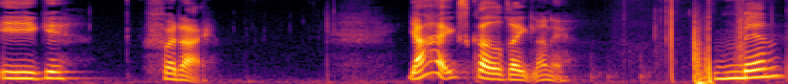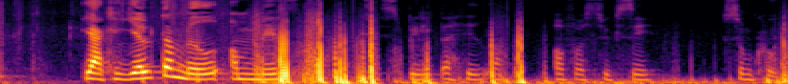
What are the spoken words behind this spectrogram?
ikke for dig. Jeg har ikke skrevet reglerne, men jeg kan hjælpe dig med at mestre det spil, der hedder at få succes som coach.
